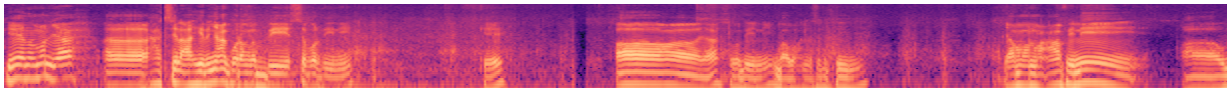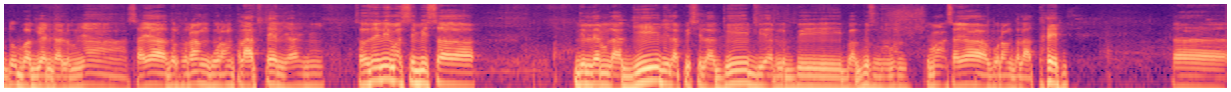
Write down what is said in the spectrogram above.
Oke teman-teman ya eh, hasil akhirnya kurang lebih seperti ini. Oke, Eh, ya seperti ini bawahnya seperti ini. Ya mohon maaf ini eh, untuk bagian dalamnya saya terus terang kurang telaten ya ini. Soalnya ini masih bisa dilem lagi, dilapisi lagi biar lebih bagus teman-teman. Cuma saya kurang telaten. Eh,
